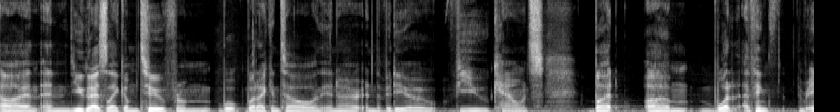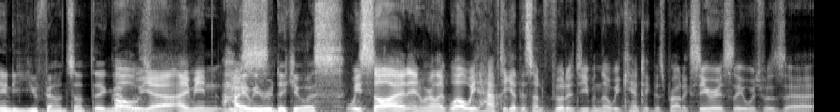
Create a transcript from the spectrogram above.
uh, and and you guys like them too, from what, what I can tell in our in the video view counts. But um, what I think Andy, you found something that Oh was yeah, I mean, highly s- ridiculous. we saw it and we are like, well, we have to get this on footage, even though we can't take this product seriously. Which was uh,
